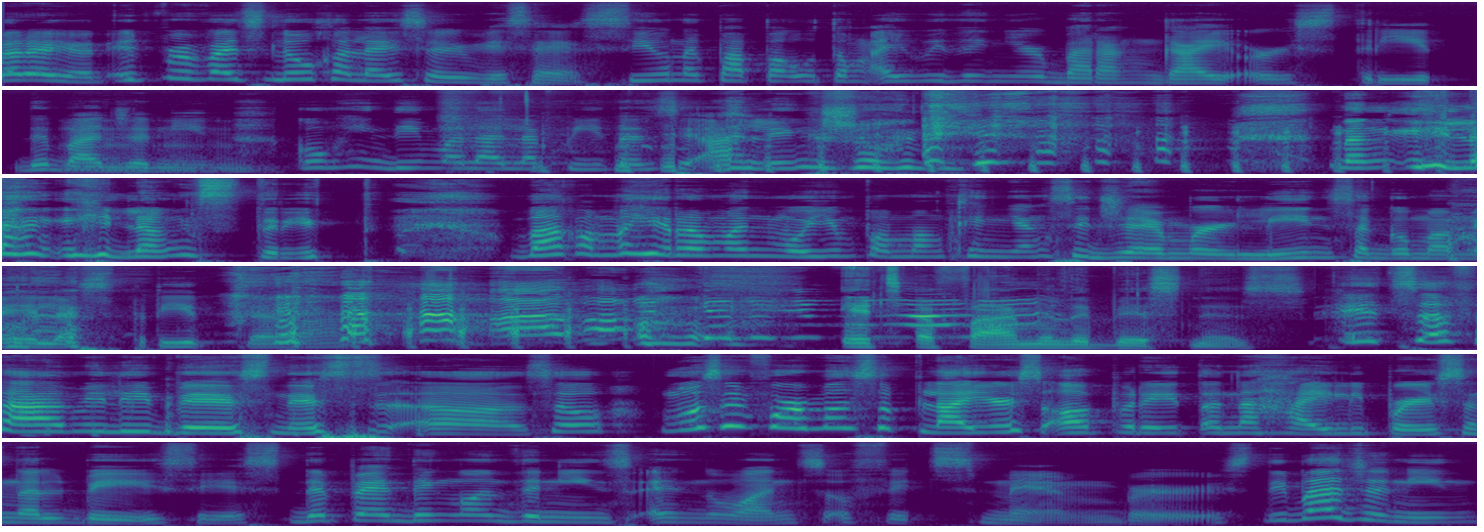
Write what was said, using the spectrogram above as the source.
pero yun, it provides localized services. Yung nagpapautong ay within your barangay or street. 'Di ba Mm, Janine? mm. Kung hindi malalapitan si Aling Sean ng ilang-ilang street, baka mahiraman mo yung pamangkin niyang si Jemerlin sa Gumamela Street. diba? It's a family business. It's a family business. Uh, so, most informal suppliers operate on a highly personal basis, depending on the needs and wants of its members. 'Di ba Janine?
